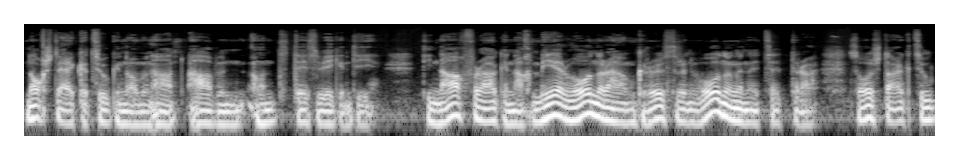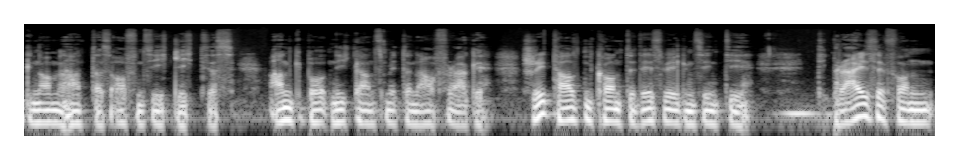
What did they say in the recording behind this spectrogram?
noch stärker zugenommen haben und deswegen die, die Nachfrage nach mehr Wohnraum, größeren Wohnungen etc. so stark zugenommen hat, dass offensichtlich das Angebot nicht ganz mit der Nachfrage Schritt halten konnte. Deswegen sind die, die Preise von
